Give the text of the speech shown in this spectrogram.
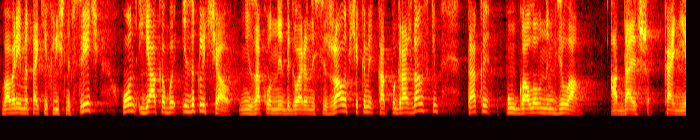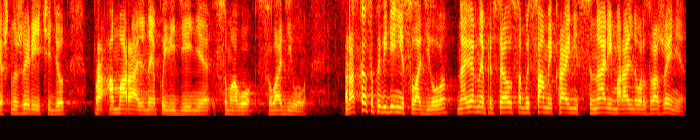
Во время таких личных встреч – он якобы и заключал незаконные договоренности с жалобщиками как по гражданским, так и по уголовным делам. А дальше, конечно же, речь идет про аморальное поведение самого Солодилова. Рассказ о поведении Солодилова, наверное, представлял собой самый крайний сценарий морального раздражения,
